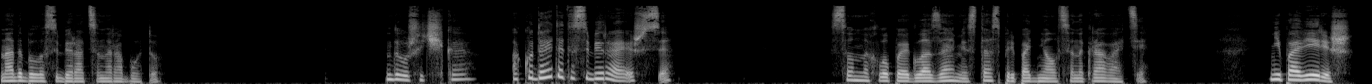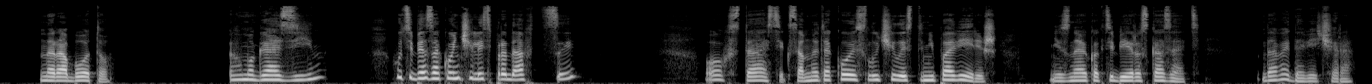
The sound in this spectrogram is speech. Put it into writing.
Надо было собираться на работу. «Душечка, а куда это ты собираешься?» Сонно хлопая глазами, Стас приподнялся на кровати. «Не поверишь, на работу». «В магазин? У тебя закончились продавцы?» «Ох, Стасик, со мной такое случилось, ты не поверишь. Не знаю, как тебе и рассказать. Давай до вечера».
